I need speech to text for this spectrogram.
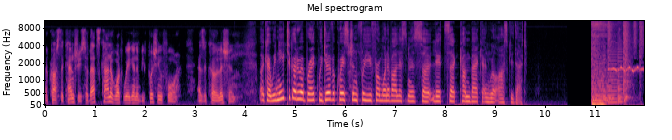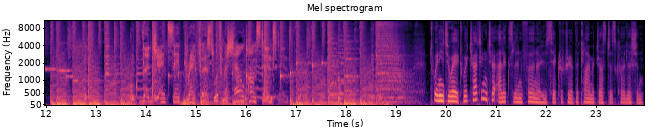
across the country. So that's kind of what we're going to be pushing for as a coalition. Okay we need to go to a break. We do have a question for you from one of our listeners so let's uh, come back and we'll ask you that. The jet set breakfast with michelle constant 20 to 8, we're chatting to Alex Lenferna, who's Secretary of the Climate Justice Coalition.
